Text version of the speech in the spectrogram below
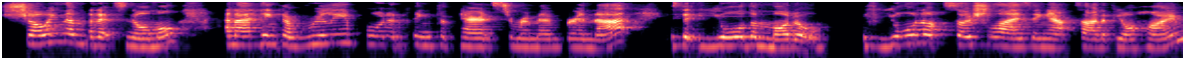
showing them that it's normal. And I think a really important thing for parents to remember in that is that you're the model. If you're not socializing outside of your home,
